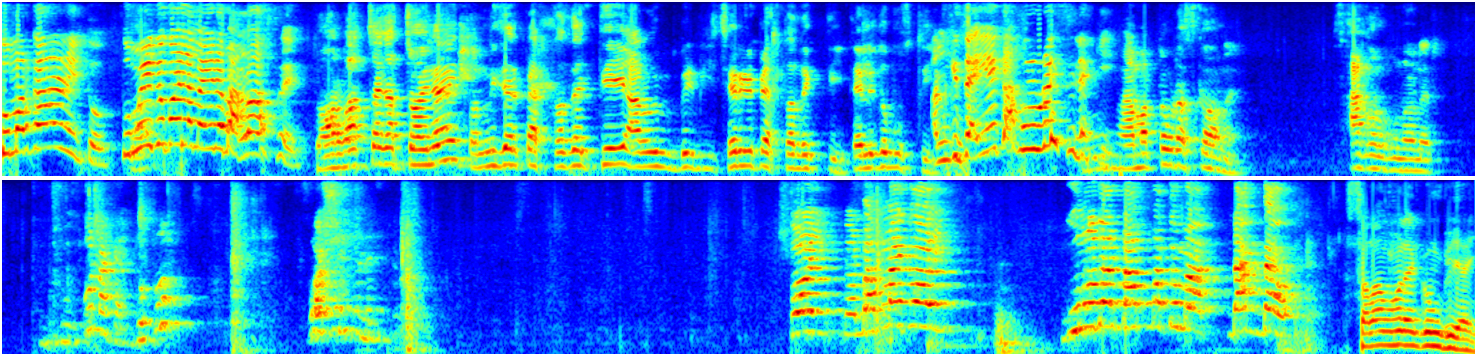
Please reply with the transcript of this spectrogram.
তোমার কারণেই তো। তুমিই তো কইলে মেয়েরা ভালো আছে। তোর বাচ্চা কাচ্চা হয় নাই তোর নিজের পেটটা দেখতি আর ওই ছেলের পেটটা দেখতি তাইলে তো বুঝতি। আমি কি যাইয়ে কাপড় উড়াইছি নাকি? আমার তো ওটা খাওয়া নাই? ছাগল গুনানের। ঢুকবো না কেন? ঢুকবো বস এখানে। কই? তোর বাপ মাই কই? গুণদার বাপ মা তোমার ডাক দাও। সালাম আলাইকুম বিয়াই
